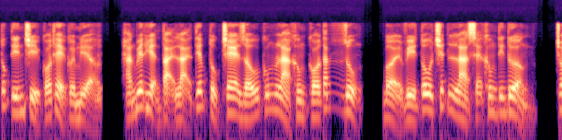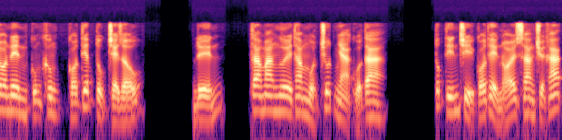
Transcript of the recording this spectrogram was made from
Túc tín chỉ có thể cười miệng hắn biết hiện tại lại tiếp tục che giấu cũng là không có tác dụng, bởi vì tô chết là sẽ không tin tưởng, cho nên cũng không có tiếp tục che giấu. Đến, ta mang ngươi thăm một chút nhà của ta. Túc tín chỉ có thể nói sang chuyện khác.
